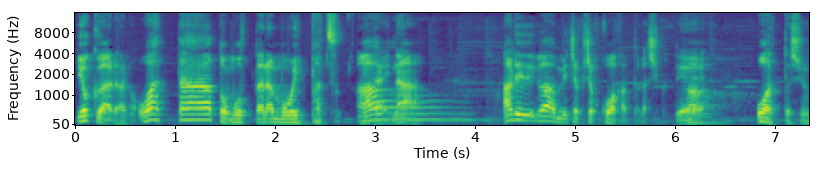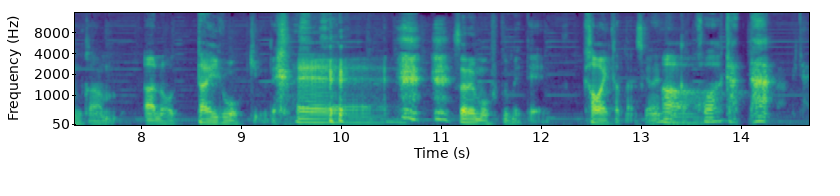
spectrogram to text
よくあるあの、終わったと思ったらもう一発、みたいな、あれがめちゃくちゃ怖かったらしくて、あ終ーわった瞬間、あの、大号泣で。それも含めて、可愛かったんですけどね。なんか怖かったみたい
